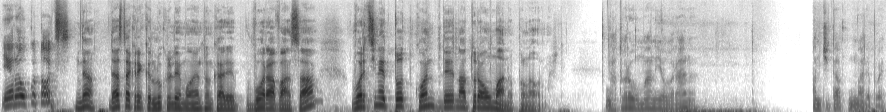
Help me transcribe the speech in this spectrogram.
E rău cu toți. Da, de asta cred că lucrurile în momentul în care vor avansa, vor ține tot cont de natura umană până la urmă. Știi? Natura umană e o rană. Am citat un mare poet.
